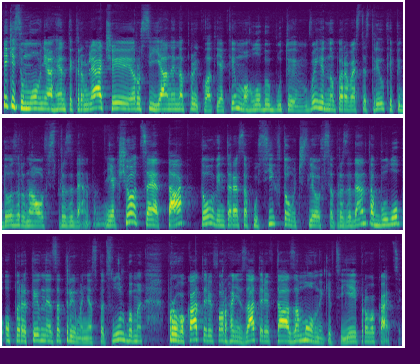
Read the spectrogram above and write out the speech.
якісь умовні агенти Кремля чи росіяни, наприклад, яким могло би бути вигідно перевести стрілки підозр на офіс президента. Якщо це так, то в інтересах усіх, в тому числі офісу президента, було б оперативне затримання спецслужбами провокаторів, організаторів та замовників цієї провокації.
